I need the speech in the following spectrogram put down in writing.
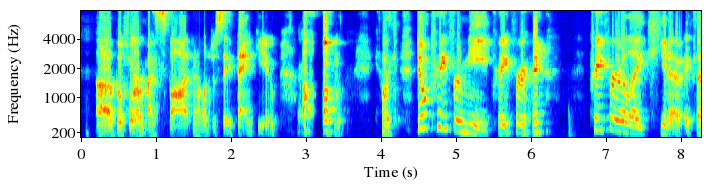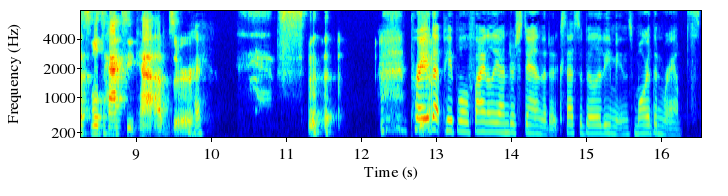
uh, before my spot, and I'll just say thank you. Right. Um, like, don't pray for me. Pray for pray for like you know accessible taxi cabs or. Pray yeah. that people finally understand that accessibility means more than ramps.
